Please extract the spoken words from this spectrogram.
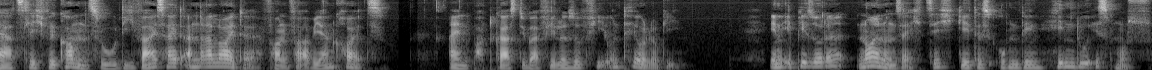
Herzlich willkommen zu Die Weisheit anderer Leute von Fabian Kreuz, ein Podcast über Philosophie und Theologie. In Episode 69 geht es um den Hinduismus.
